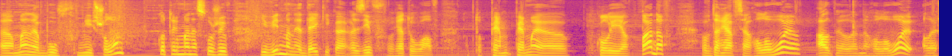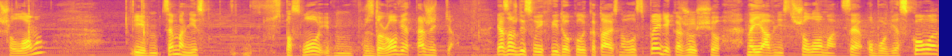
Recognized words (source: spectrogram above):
У мене був мій шолом, котрий мене служив, і він мене декілька разів рятував. Тобто, пряме, е, коли я падав, вдарявся головою, але не головою, але шоломом. І це мені спасло здоров'я та життя. Я завжди в своїх відео, коли катаюсь на велосипеді, кажу, що наявність шолома це обов'язково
